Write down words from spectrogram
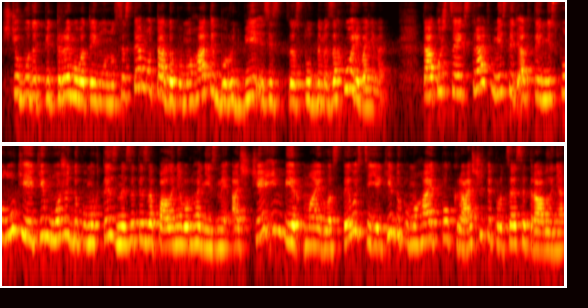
що будуть підтримувати імунну систему та допомагати в боротьбі зі студними захворюваннями. Також цей екстракт містить активні сполуки, які можуть допомогти знизити запалення в організмі. А ще імбір має властивості, які допомагають покращити процеси травлення,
